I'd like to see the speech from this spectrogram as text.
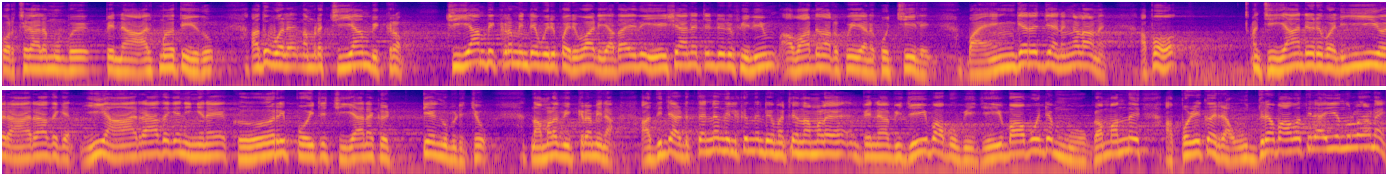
കുറച്ചു കാലം മുമ്പ് പിന്നെ ആത്മഹത്യ ചെയ്തു. അതുപോലെ നമ്മുടെ ചിയാം വിക്രം. ചിയാം വിക്രമിന്റെ ഒരു പരിപാടി അതായത് ഏഷ്യാനെറ്റിന്റെ ഒരു ഫിലിം അവാർഡ് നടക്കുകയാണ് കൊച്ചിയിൽ. ഭയങ്കര ജനങ്ങളാണ്. അപ്പോൾ ചിയാന്റെ ഒരു വലിയൊരു ആരാധകൻ. ഈ ആരാധകൻ ഇങ്ങനെ കയറിപ്പോയിട്ട് ചിയാനെ കെട്ടി അങ്ങ് പിടിച്ചു. നമ്മളെ വിക്രമിന. അതിന്റെ അടുത്ത് തന്നെ നിൽക്കുന്നുണ്ട് മറ്റേ നമ്മളെ പിന്നെ വിജയ് ബാബു വിജയ് ബാബുവിന്റെ മുഖം വന്ന് അപ്പോഴേക്കും രൗദ്രഭാവത്തിലായി എന്നുള്ളതാണ്.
